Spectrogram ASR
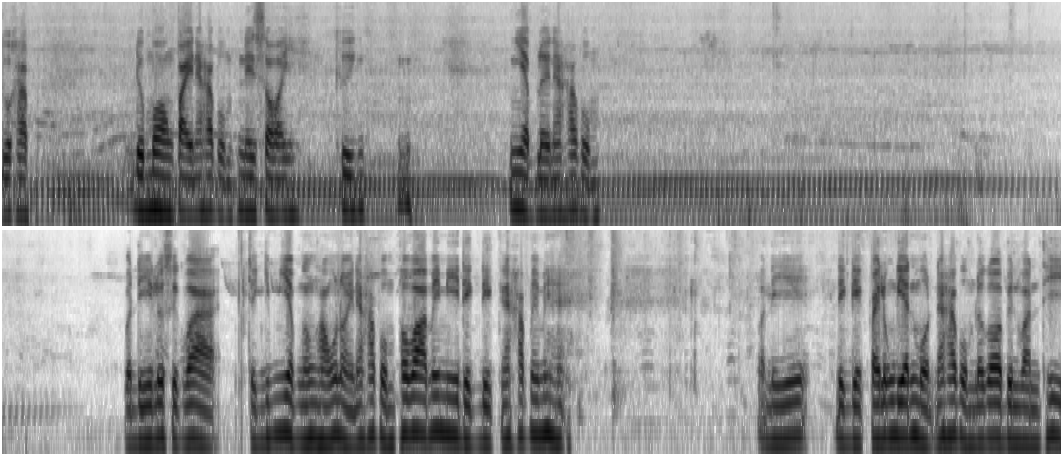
ดูครับ เดี๋ยวมองไปนะครับผมในซอยคือเงียบเลยนะครับผมวันนี้รู้สึกว่าจะเงียบๆเงาๆหน่อยนะครับ ผมเพราะว่าไม่มีเด็ก ๆนะครับแม่แม่วันนี้เด็ก ๆ ไปโรงเรียนหมดนะครับ ผมแล้วก็เป็นวันที่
